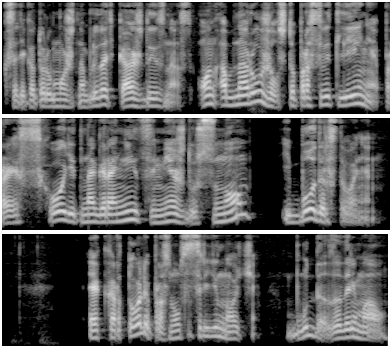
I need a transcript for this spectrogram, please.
кстати, которую может наблюдать каждый из нас. Он обнаружил, что просветление происходит на границе между сном и бодрствованием. Экхарт Толли проснулся среди ночи – Будда задремал.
